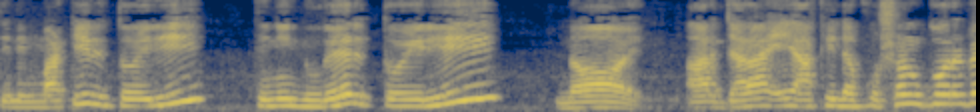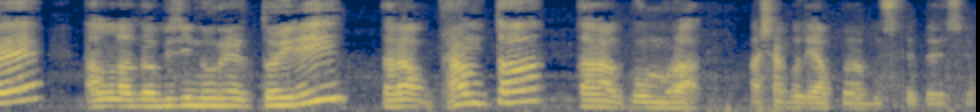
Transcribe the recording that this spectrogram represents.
তিনি মাটির তৈরি, তিনি নূরের তৈরি নয়। আর যারা এই আকীদা পোষণ করবে, আল্লাহ নবীজি নূরের তৈরি, তারা ভ্রান্ত, তারা গুমরা। আশা করি আপনারা বুঝতে পেরেছেন।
